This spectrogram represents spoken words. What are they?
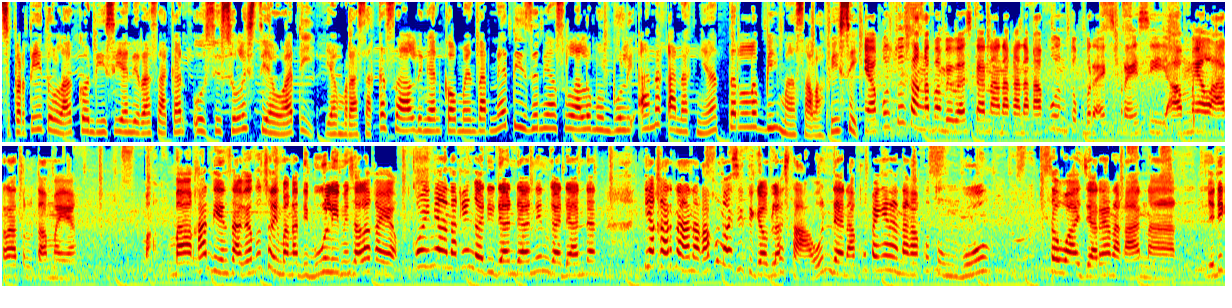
Seperti itulah kondisi yang dirasakan Usi Sulistiawati yang merasa kesal dengan komentar netizen yang selalu membuli anak-anaknya terlebih masalah fisik. Ya, aku tuh sangat membebaskan anak-anak aku untuk berekspresi, Amel, Ara terutama ya. Bahkan di Instagram tuh sering banget dibully, misalnya kayak, kok ini anaknya nggak didandanin, nggak dandan. Ya karena anak aku masih 13 tahun dan aku pengen anak aku tumbuh sewajarnya anak-anak. Jadi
